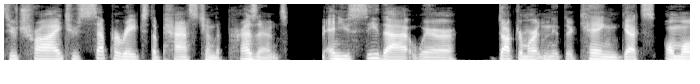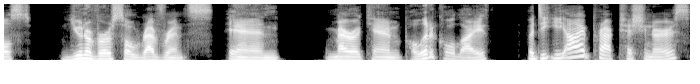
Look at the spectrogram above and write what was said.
to try to separate the past from the present. And you see that where Dr. Martin Luther King gets almost universal reverence in American political life, but DEI practitioners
